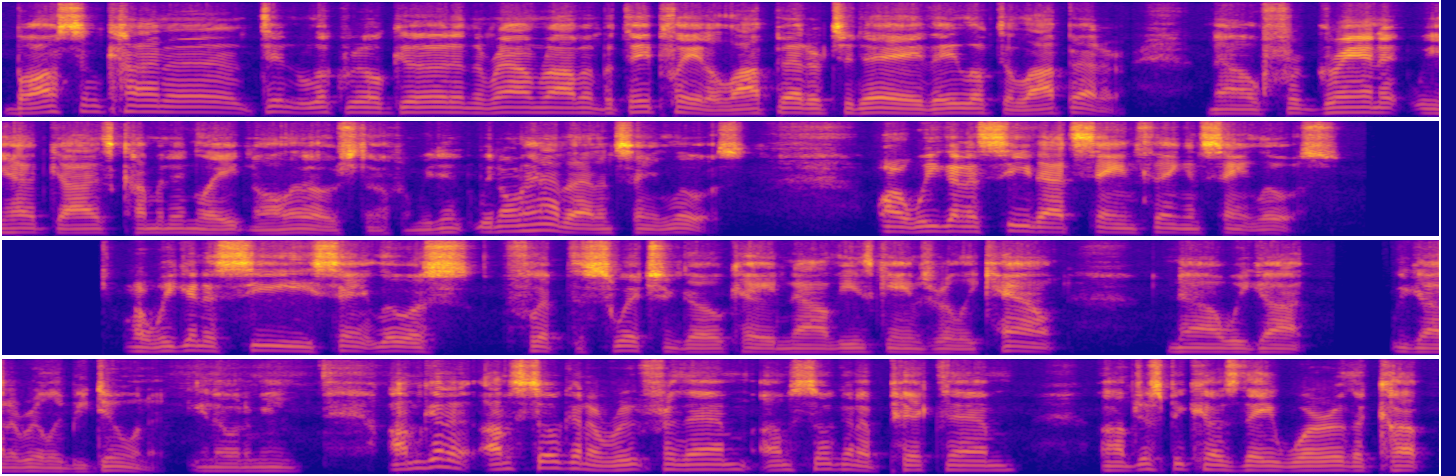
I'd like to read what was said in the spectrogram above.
Boston kind of didn't look real good in the round robin, but they played a lot better today. They looked a lot better. Now, for granted, we had guys coming in late and all that other stuff, and we didn't. We don't have that in St. Louis. Are we going to see that same thing in St. Louis? Are we going to see St. Louis flip the switch and go, okay, now these games really count. Now we got we got to really be doing it. You know what I mean? I'm gonna I'm still gonna root for them. I'm still gonna pick them, um, just because they were the Cup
